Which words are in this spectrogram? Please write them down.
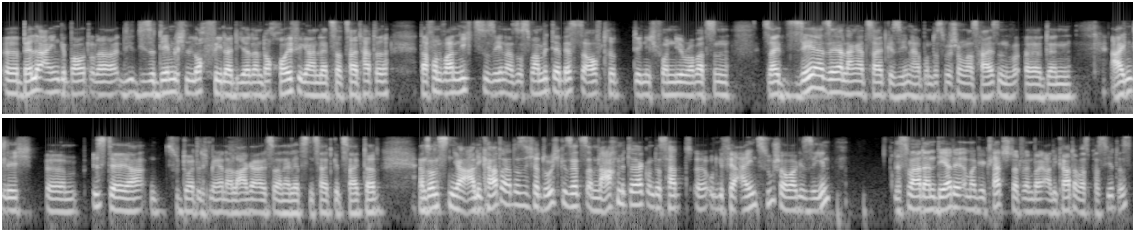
äh, Bälle eingebaut oder die, diese dämlichen Lochfehler, die er dann doch häufiger in letzter Zeit hatte. Davon war nichts zu sehen. Also es war mit der beste Auftritt, den ich von Neil Robertson seit sehr, sehr langer Zeit gesehen habe. Und das will schon was heißen, äh, denn eigentlich ähm, ist der ja zu deutlich mehr in der Lage, als er in der letzten Zeit gezeigt hat. Ansonsten, ja, Ali Carter hatte sich ja durchgesetzt am Nachmittag und das hat äh, ungefähr ein Zuschauer gesehen. Das war dann der, der immer geklatscht hat, wenn bei Alicata was passiert ist.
